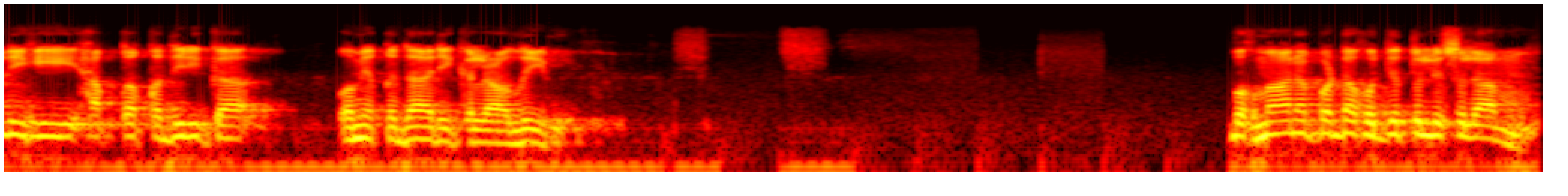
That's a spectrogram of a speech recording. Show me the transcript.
آله حق قدرك ومقدارك العظيم. ബഹുമാനപ്പെട്ട ഹുജ്ജത്തുൽ ഇസ്ലാം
